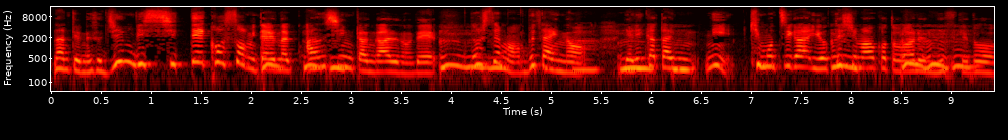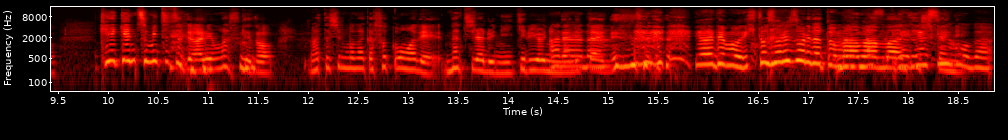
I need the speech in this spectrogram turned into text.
なんていうんですか準備してこそみたいなうん安心感があるので、んんん。どうしても舞台のやり方に気持ちが寄ってしまうことはあるんですけど、経験積みつつではありますけど私もなんかそこまでナチュラルにいけるようになりたいです。いやでも人それぞれだと思います。まあまあまあやりやすい方が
